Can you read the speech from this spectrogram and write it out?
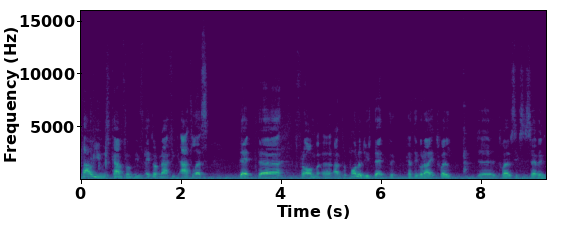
plow use come from this ethnographic atlas that from anthropologists that categorize 12, 1267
